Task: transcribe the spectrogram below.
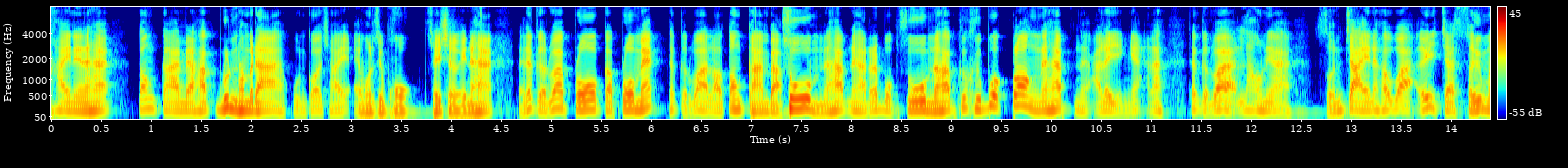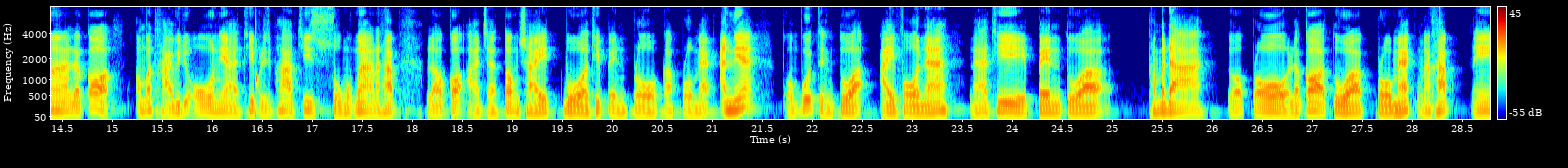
ใครเนี่ยนะฮะ ต้องการนะครับรุ่นธรรมดา คุณก็ใช้ iPhone 16 เฉยๆนะฮะ แต่ถ้าเกิดว่า Pro กับ Pro Max ถ้าเกิดว่าเราต้องการแบบซูมนะครับนะฮะระบบซูมนะครับก็คือพวกกล้องนะครับอะไรอย่างเงี้ยนะถ้าเกิดว่าเราเนี่ยสนใจนะครับว่าเอ้ยจะซื้อมาแล้วก็เอามาถ่ายวิดีโอเนี่ยที่ประสิทธิภาพที่สูงมากๆนะครับเราก็อาจจะต้องใช้ตัวที่เป็น Pro กับ Pro Max อันเนี้ยผมพูดถึงตัว iPhone นะนะที่เป็นตัวธรรมดาตัว Pro แล้วก็ตัว Pro Max นะครับนี่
